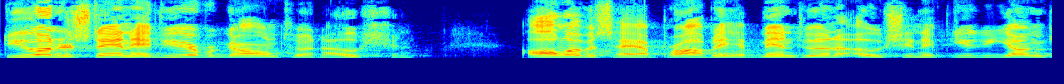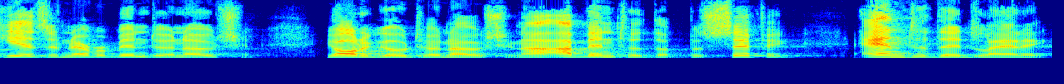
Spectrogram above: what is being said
Do you understand? Have you ever gone to an ocean? All of us have probably have been to an ocean. If you young kids have never been to an ocean, you ought to go to an ocean. I, have been to the Pacific and to the Atlantic,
